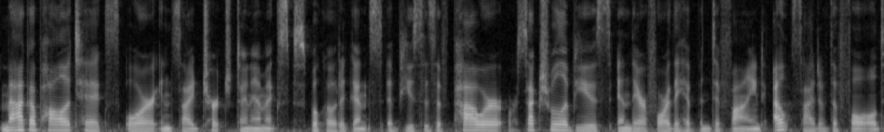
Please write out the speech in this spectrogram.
MAGA politics or inside church dynamics, spoke out against abuses of power or sexual abuse, and therefore they have been defined outside of the fold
